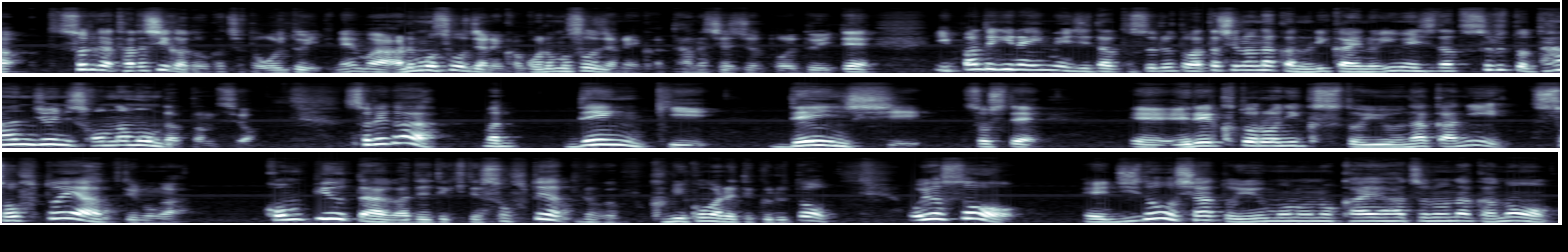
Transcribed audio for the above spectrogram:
あそれが正しいかどうかちょっと置いといてね、まあ、あれもそうじゃないか、これもそうじゃないかって話はちょっと置いといて、一般的なイメージだとすると、私の中の理解のイメージだとすると、単純にそんなもんだったんですよ。それが、まあ、電気、電子、そして、えエレクトロニクスという中にソフトウェアっていうのが、コンピューターが出てきてソフトウェアっていうのが組み込まれてくると、およそ自動車というものの開発の中の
